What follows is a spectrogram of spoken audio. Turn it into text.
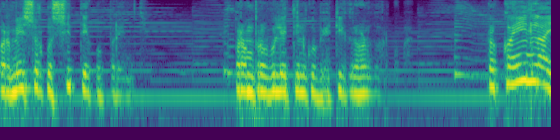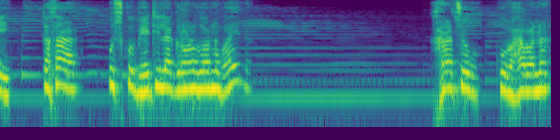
परमेश्वरको सित्तेको प्रेम थियो। परमप्रभुले तिनको भेटी ग्रहण गर्नुभयो। र कैनलाई तथा उसको भेटीलाई ग्रहण गर्नु भएन? खाँचोको भावना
